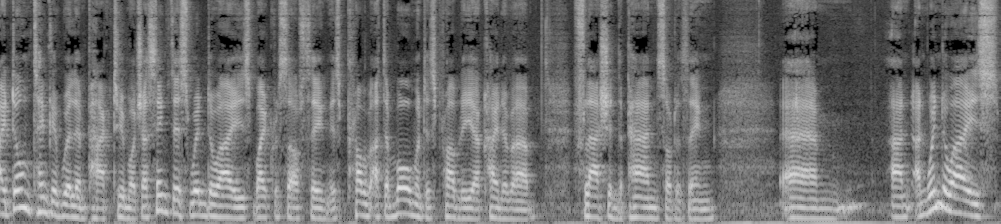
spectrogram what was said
I don't think it will impact too much. I think this Window-Eyes Microsoft thing is probably at the moment is probably a kind of a flash in the pan sort of thing. Um, and and Windows,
